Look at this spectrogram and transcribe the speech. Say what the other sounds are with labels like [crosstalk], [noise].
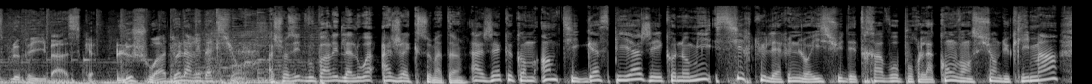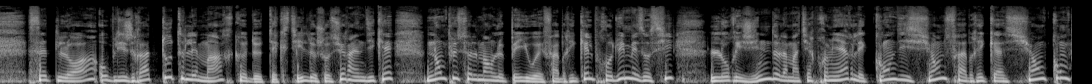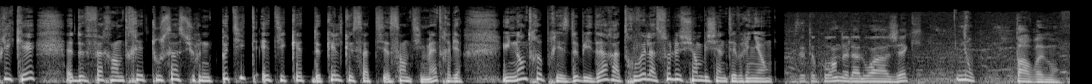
France Bleu Pays Basque, le choix de la rédaction. A choisi de vous parler de la loi AGEC ce matin. AGEC comme anti-gaspillage et économie circulaire, une loi issue des travaux pour la Convention du climat. Cette loi obligera toutes les marques de textiles, de chaussures à indiquer non plus seulement le pays où est fabriqué le produit, mais aussi l'origine de la matière première, les conditions de fabrication compliquées, de faire entrer tout ça sur une petite étiquette de quelques centimètres. Eh bien, une entreprise de Bidar a trouvé la solution, Bichente Vrignon. Vous êtes au courant de la loi AGEC Non. Pas vraiment. [laughs]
